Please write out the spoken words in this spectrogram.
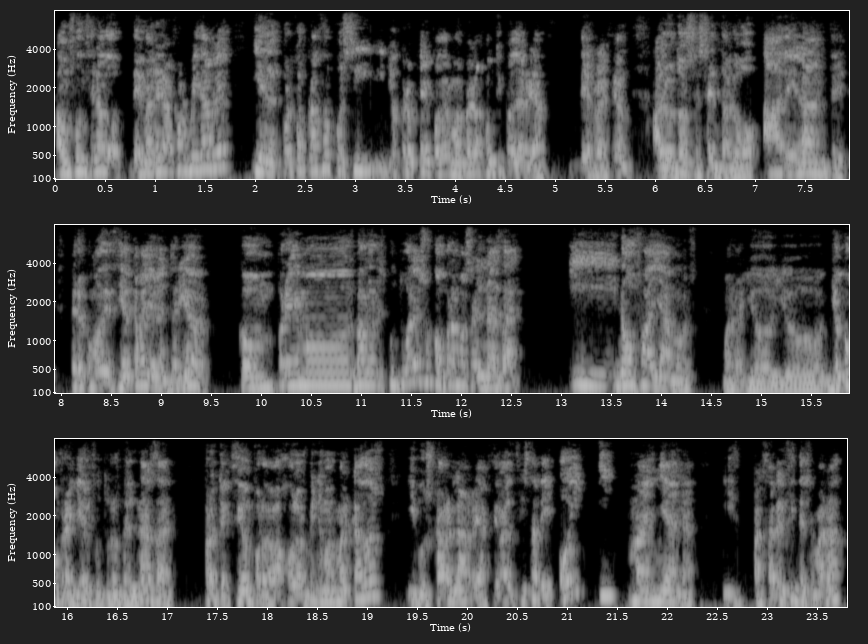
han funcionado de manera formidable y en el corto plazo, pues sí, yo creo que podemos ver algún tipo de, reacción a los 260. Luego, adelante. Pero como decía el caballero anterior, compremos valores puntuales o compramos el Nasdaq y no fallamos. Bueno, yo, yo, yo compré ayer futuros del Nasdaq, protección por debajo de los mínimos marcados y buscar la reacción alcista de hoy y mañana y pasar el fin de semana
